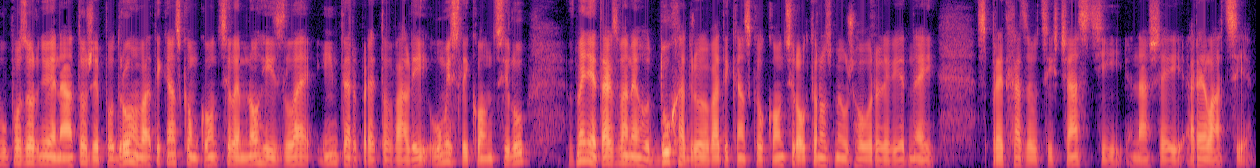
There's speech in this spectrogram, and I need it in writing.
upozorňuje na to, že po druhom Vatikánskom koncile mnohí zle interpretovali úmysly koncilu v mene tzv. ducha druhého Vatikánskeho koncilu, o ktorom sme už hovorili v jednej z predchádzajúcich častí našej relácie.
